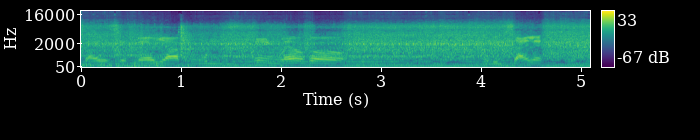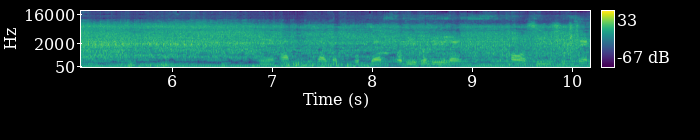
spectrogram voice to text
ใส่เสร็จแล้วยาปูนแห้งแล้วก็เอาดินใส่เลย นี่ครับ เราจะขุดแบบพอดีพอดีเลยท่อ40เซน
